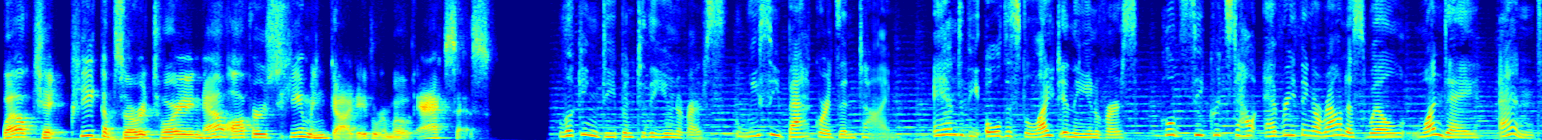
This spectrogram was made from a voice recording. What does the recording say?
while Kitt Peak Observatory now offers human guided remote access. Looking deep into the universe, we see backwards in time. And the oldest light in the universe holds secrets to how everything around us will, one day, end.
